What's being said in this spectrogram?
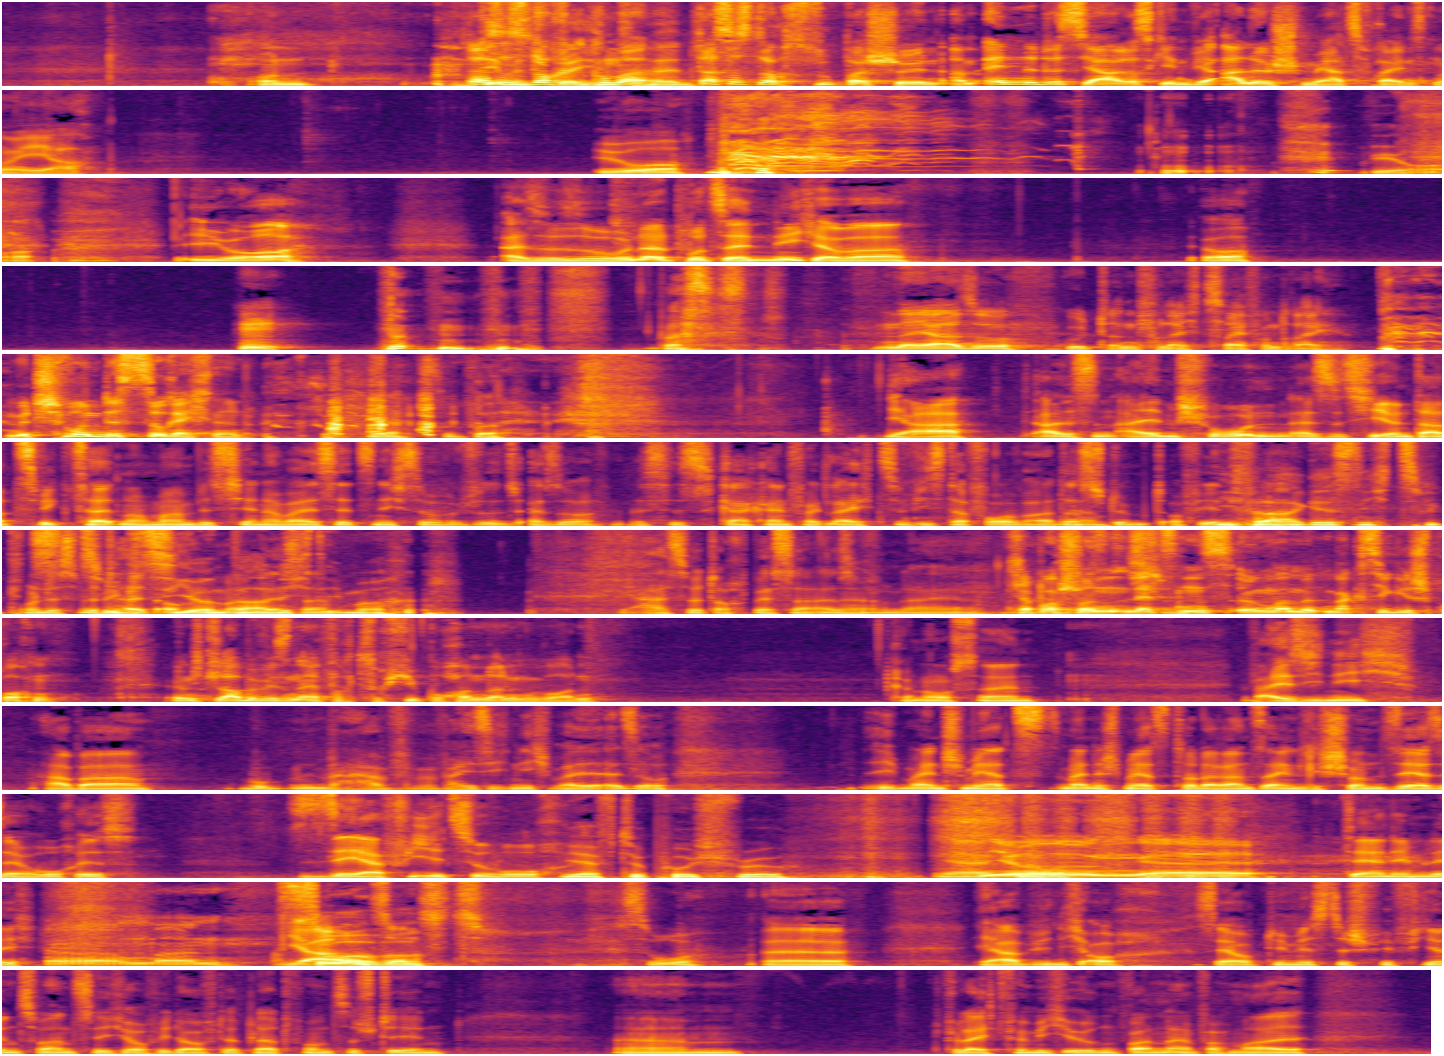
Und Das ist doch, guck mal, halt. das ist doch super schön. Am Ende des Jahres gehen wir alle schmerzfrei ins neue Jahr. ja, Ja. Ja, also so 100% nicht, aber ja. Hm. Was? Naja, also gut, dann vielleicht zwei von drei. Mit Schwund ist zu rechnen. Ja, super. Ja, alles in allem schon. Also hier und da zwickt es halt noch mal ein bisschen, aber ist jetzt nicht so, also es ist gar kein Vergleich zu wie es davor war. Das stimmt auf jeden Die Fall. Frage ist nicht, zwickt Und es wird halt auch hier und immer da besser. nicht immer. Ja, es wird auch besser, also von daher. Ich habe auch schon letztens irgendwann mit Maxi gesprochen und ich glaube, wir sind einfach zu Hypochondern geworden. Kann auch sein. Weiß ich nicht, aber weiß ich nicht, weil also mein Schmerz, meine Schmerztoleranz eigentlich schon sehr, sehr hoch ist. Sehr viel zu hoch. You have to push through. Ja, genau. Junge. Der nämlich. Oh Mann. Ja, So, und sonst so. Äh, ja, bin ich auch sehr optimistisch für 24 auch wieder auf der Plattform zu stehen. Ähm, vielleicht für mich irgendwann einfach mal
